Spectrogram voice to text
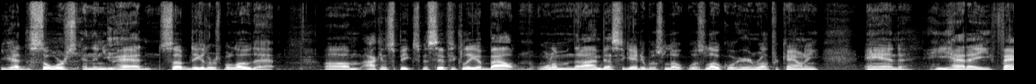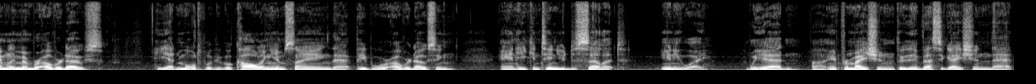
You had the source and then you had sub dealers below that. Um, I can speak specifically about one of them that I investigated was lo- was local here in Rutherford County, and he had a family member overdose. He had multiple people calling him saying that people were overdosing, and he continued to sell it anyway. We had uh, information through the investigation that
